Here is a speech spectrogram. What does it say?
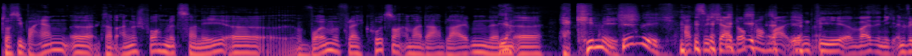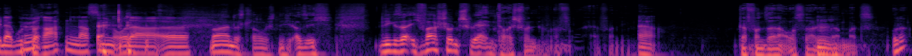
Du hast die Bayern äh, gerade angesprochen mit Sané. Äh, wollen wir vielleicht kurz noch einmal da bleiben? Denn Ja. äh, Herr Kimmich, Kimmich. hat sich ja doch noch mal irgendwie, äh, weiß ich nicht, entweder gut beraten lassen oder äh, Nein, das glaube ich nicht. Also ich, wie gesagt, ich war schon schwer enttäuscht von, von ihm, ja. da von seiner Aussage damals, oder? oder,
